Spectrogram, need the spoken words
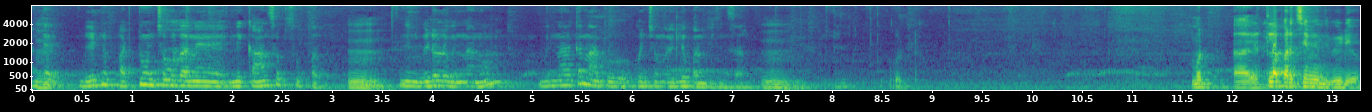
అంటే వీటిని పట్టి ఉంచకూడదు అనే నీ కాన్సెప్ట్ సూపర్. నేను వీడియోలో విన్నాను. విన్నాక నాకు కొంచెం రిలీఫ్ అనిపించింది సార్. గుడ్. ఎట్లా పరిచయం అయింది వీడియో?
